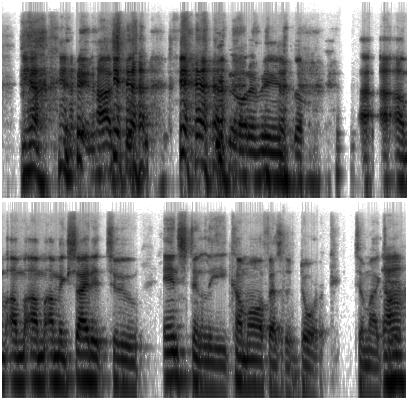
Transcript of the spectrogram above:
Yeah. In high school. yeah. you know what I mean? So I, I'm, I'm, I'm, I'm excited to instantly come off as a dork to my kids. Uh,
